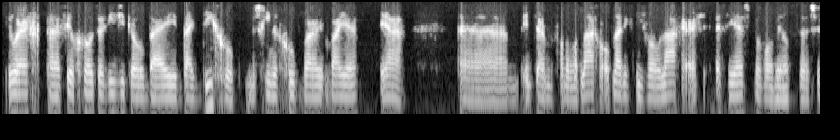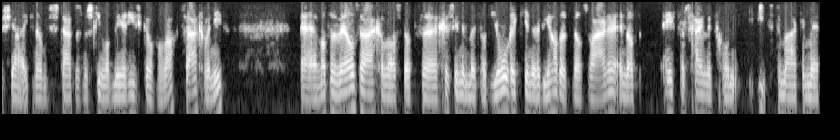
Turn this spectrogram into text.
heel erg veel groter risico bij, bij die groep. Misschien een groep waar, waar je ja, uh, in termen van een wat lager opleidingsniveau, lager SES bijvoorbeeld, uh, sociaal-economische status, misschien wat meer risico verwacht. Zagen we niet. Uh, wat we wel zagen was dat eh, gezinnen met wat jongere kinderen, die hadden het wel zwaarder. En dat heeft waarschijnlijk gewoon iets te maken met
